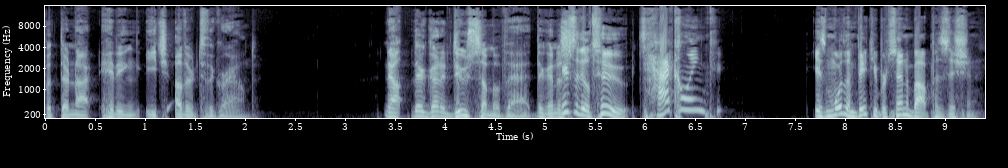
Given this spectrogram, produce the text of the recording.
but they're not hitting each other to the ground. Now they're going to do some of that. They're going to. Here's the deal, too. Tackling is more than 50% about position.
